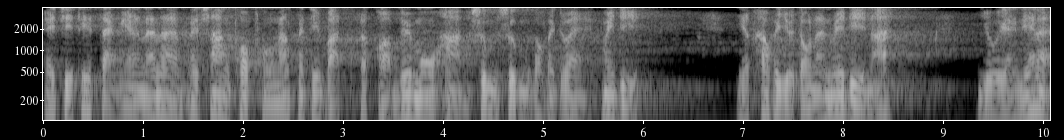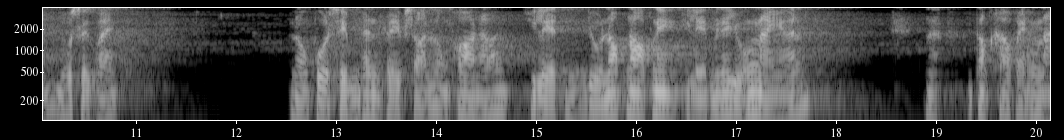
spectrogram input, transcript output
ไอ้จิตที่แต่งอย่างนั้นนะไปสร้างภพของนักปฏิบัติ ประกอบด้วยโมหะซึมๆเข้าไปด้วย ไม่ดี อย่าเข้าไปอยู่ตรงนั้นไม่ดีนะ อยู่อย่างนี้แหละ รู้สึกไว้ หลวงปู่สิมท่านเคยสอนหลวงพ่อนะว่ากิเลสอยู่นอกๆนี่กิเลสไม่ได้อยู่ข้างในอย่างนั้นนะต้องเข้าไปข้างใน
